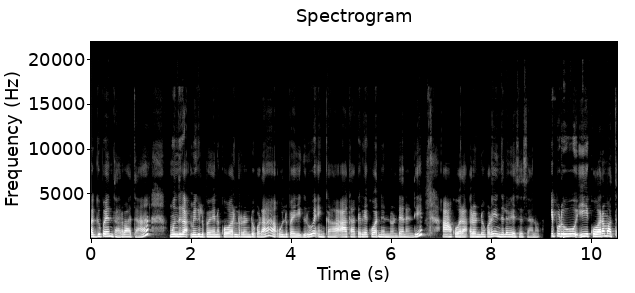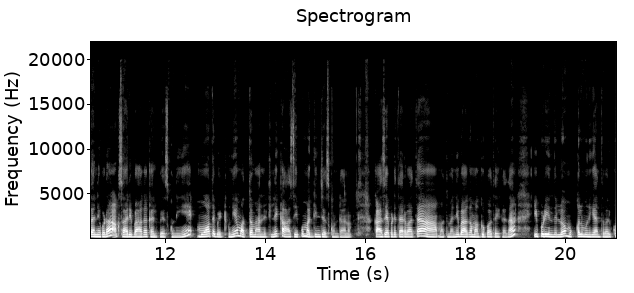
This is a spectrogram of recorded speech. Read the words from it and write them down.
మగ్గిపోయిన తర్వాత ముందుగా మిగిలిపోయిన కూరలు రెండు కూడా ఉల్లిపాయ ఎగురు ఇంకా ఆ కాకరకాయ కూర నేను వండానండి. ఆ కూర రెండు కూడా ఇందులో వేసేసాను. ఇప్పుడు ఈ కూర మొత్తాన్ని కూడా ఒకసారి బాగా కలిపేసుకుని మూత పెట్టుకుని మొత్తం అన్నిటిని కాసేపు మగ్గించేసుకుంటాను. కాసేపటి తర్వాత మొత్తం అన్నీ బాగా మగ్గిపోతాయి కదా. ఇప్పుడు ఇందులో ముక్కలు మునిగేంత వరకు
